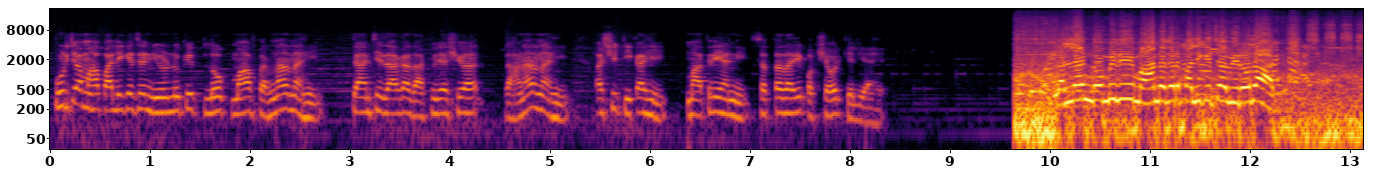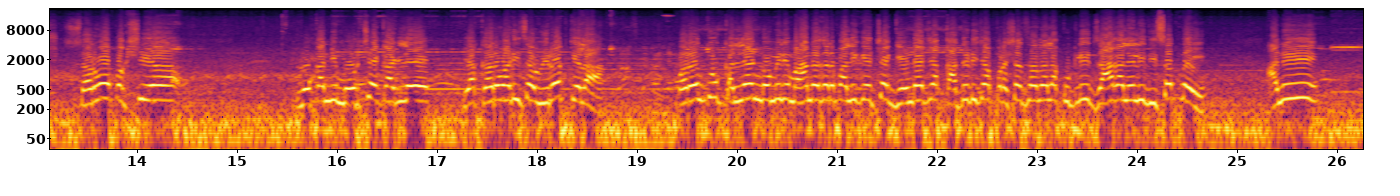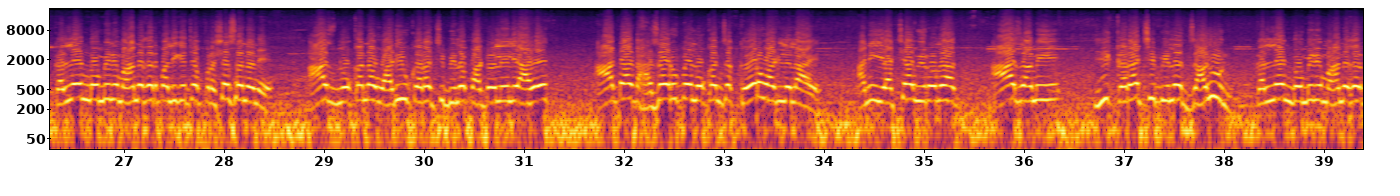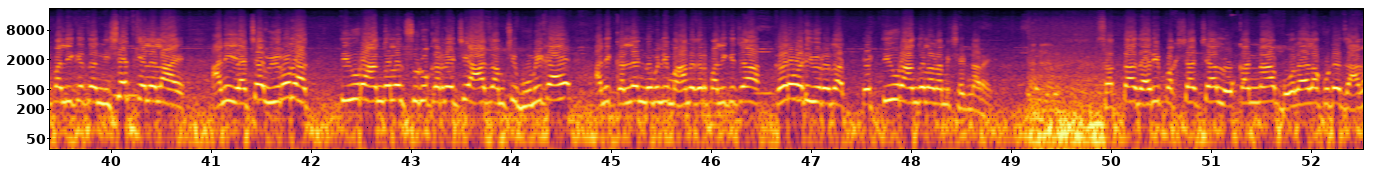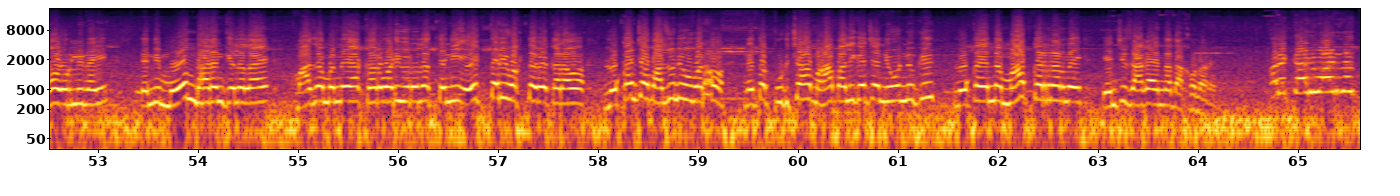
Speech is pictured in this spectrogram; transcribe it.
पुढच्या महापालिकेच्या निवडणुकीत लोक माफ करणार नाही. त्यांची जागा दाखविल्याशिवाय राहणार नाही अशी टीकाही म्हात्रे यांनी सत्ताधारी पक्षावर केली आहे. कल्याण डोंबिवली महानगरपालिकेच्या विरोधात सर्व पक्षीय लोकांनी मोर्चे काढले या करवाढीचा विरोध केला. परंतु कल्याण डोंबिवली महानगरपालिकेच्या गेंड्याच्या कातडीच्या प्रशासनाला कुठली जाग आलेली दिसत नाही. आणि कल्याण डोंबिवली महानगरपालिकेच्या प्रशासनाने आज लोकांना वाढीव कराची बिलं पाठवलेली आहेत. आठ आठ हजार रुपये लोकांचा कर वाढलेला आहे. आणि याच्या विरोधात आज आम्ही ही कराची बिलं जाळून कल्याण डोंबिवली महानगरपालिकेचा निषेध केलेला आहे आणि याच्या विरोधात तीव्र आंदोलन सुरू करण्याची आज आमची भूमिका आहे आणि कल्याण डोंबिवली महानगरपालिकेच्या करवाढी विरोधात एक तीव्र आंदोलन आम्ही छेडणार आहे. सत्ताधारी पक्षाच्या लोकांना बोलायला कुठे जागा उरली नाही. त्यांनी मौन धारण केलेलं आहे. माझं म्हणणं या करवाडी विरोधात त्यांनी एक तरी वक्तव्य करावं. लोकांच्या बाजूने उभं राहावं. नाही तर पुढच्या महापालिकेच्या निवडणुकीत लोक यांना माफ करणार नाही. यांची जागा यांना दाखवणार आहे. अरे कर वाढलं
